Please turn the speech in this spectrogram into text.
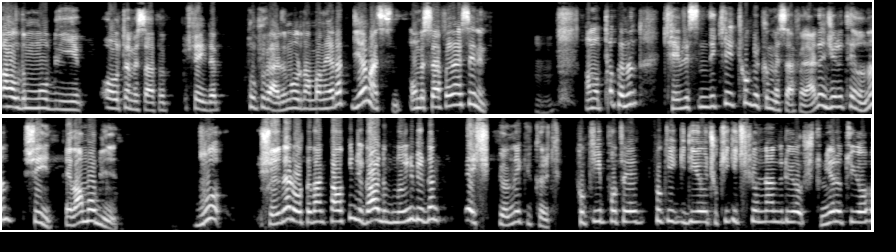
aldım Mobley'i orta mesafe şeyde topu verdim oradan bana yarat diyemezsin. O mesafeler senin. Hı hı. Ama Papa'nın çevresindeki çok yakın mesafelerde Jared Allen'ın şeyin Evan Mobley'nin. Bu şeyler ortadan kalkınca Garden'ın oyunu birden 5 gömlek yukarı çıktı. Çok iyi potaya çok iyi gidiyor. Çok iyi geçiş yönlendiriyor. Şutunu yaratıyor.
